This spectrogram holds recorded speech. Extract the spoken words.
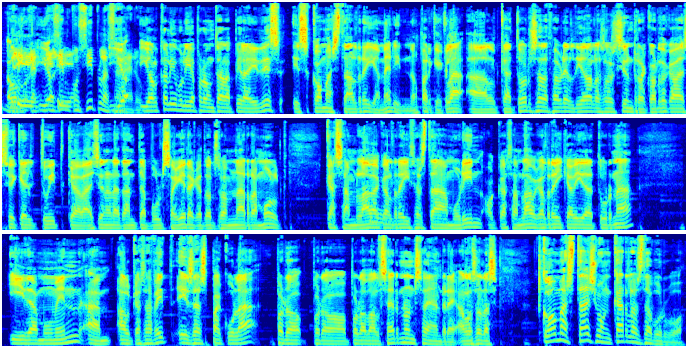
que és impossible Jo, saber-ho. jo el que li volia preguntar a la Pilar Iris és com està el rei emèrit, no? Perquè, clar, el 14 de febrer, el dia de les eleccions, recordo que vas fer aquell tuit que va generar tanta polseguera que tots vam anar a remolc, que semblava que el rei s'estava morint o que semblava que el rei que havia de tornar, i de moment eh, el que s'ha fet és especular, però, però, però del cert no en sabem res. Aleshores, com està Joan Carles de Borbó?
